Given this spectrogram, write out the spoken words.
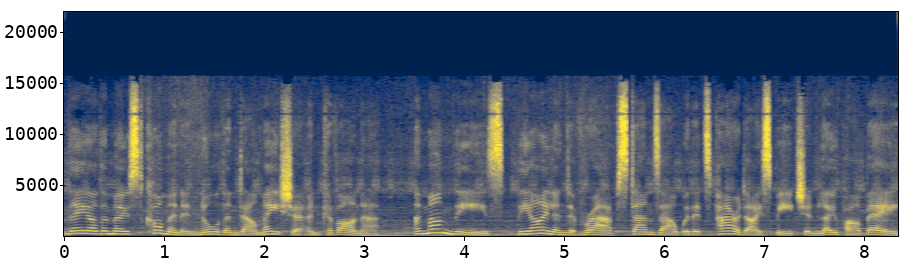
They are the most common in northern Dalmatia and Kvarner. Among these, the island of Rab stands out with its paradise beach in Lopar Bay,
